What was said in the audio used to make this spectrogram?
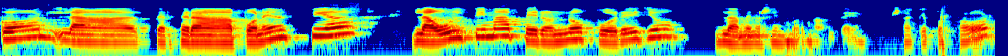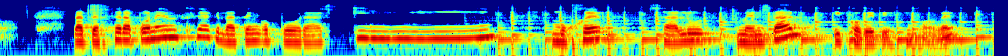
con la tercera ponencia, la última, pero no por ello la menos importante. O sea que, por favor, la tercera ponencia, que la tengo por aquí, Mujer, Salud Mental y COVID-19.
